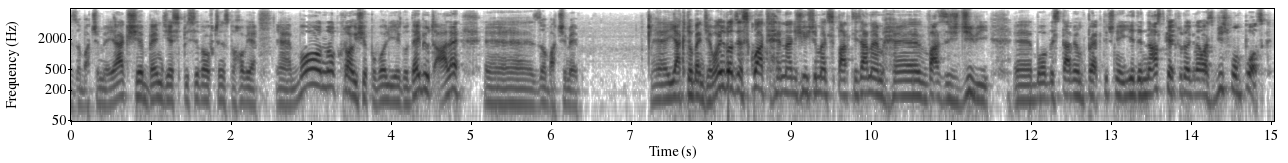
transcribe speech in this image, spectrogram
Zobaczymy jak się będzie spisywał w Częstochowie, bo no kroi się powoli jego debiut, ale zobaczymy Jak to będzie? Moi drodzy, skład na dzisiejszy mecz z Partizanem e, Was zdziwi, e, bo wystawiam praktycznie jedenastkę, która grała z Wisłą Płock.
